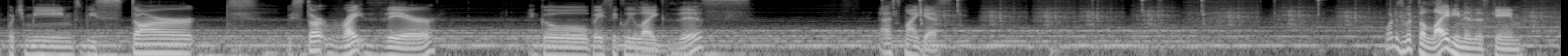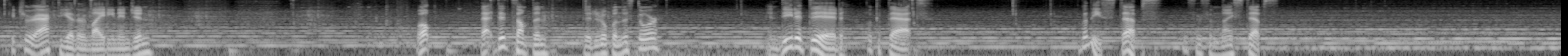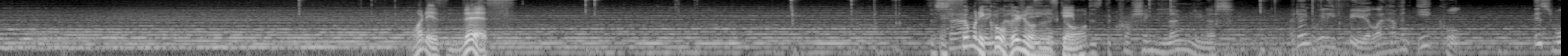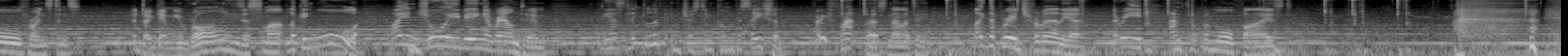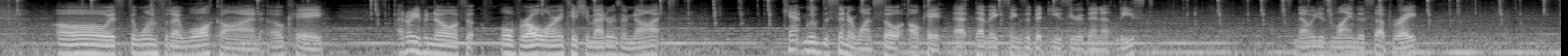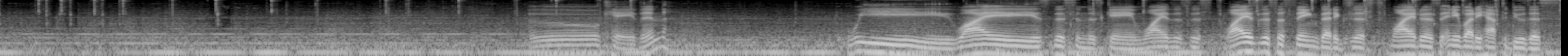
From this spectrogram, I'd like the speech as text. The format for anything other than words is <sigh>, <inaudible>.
Which means we start... We start right there... And go basically like this? That's my guess. What is with the lighting in this game? Get your act together, lighting engine. Well, that did something. Did it open this door? Indeed it did! Look at that. Look at these steps. These are some nice steps. What is this? The There's so many cool visuals in this game. Is the crushing loneliness. I don't really feel I have an equal. This wall, for instance. Don't get me wrong, he's a smart-looking wall. I enjoy being around him, but he has little of interesting conversation. Very flat personality. Like the bridge from earlier. Very anthropomorphized. <laughs> Oh, it's the ones that I walk on. Okay. I don't even know if the overall orientation matters or not. Can't move the center one, so okay, that, that makes things a bit easier then, at least. So now we just line this up, right? Okay, then. We. Why is this in this game? Why is this- why is this a thing that exists? Why does anybody have to do this?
